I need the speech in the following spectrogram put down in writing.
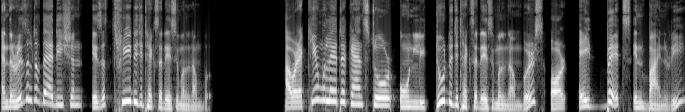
And the result of the addition is a three-digit hexadecimal number. Our accumulator can store only two-digit hexadecimal numbers or 8 bits in binary.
